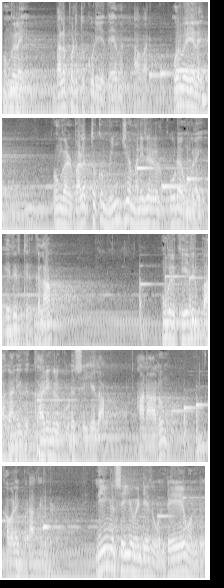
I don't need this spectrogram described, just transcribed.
உங்களை பலப்படுத்தக்கூடிய தேவன் அவர் ஒருவேளை உங்கள் பலத்துக்கும் மிஞ்சிய மனிதர்கள் கூட உங்களை எதிர்த்திருக்கலாம். உங்களுக்கு எதிர்ப்பாக அநேக காரியங்களை கூட செய்யலாம். ஆனாலும் கவலைப்படாதீர்கள். நீங்கள் செய்ய வேண்டியது ஒன்றே ஒன்று.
